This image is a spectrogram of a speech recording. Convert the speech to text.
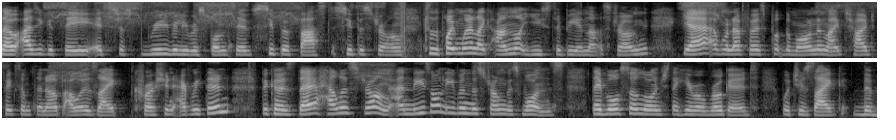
So as you can see, it's just really, really responsive, super fast, super strong, to the point where like I'm not used to being that strong. Yeah, and when I first put them on and like tried to pick something up, I was like crushing everything because they're hella strong. And these aren't even the strongest ones. They've also launched the Hero Rugged, which is like the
